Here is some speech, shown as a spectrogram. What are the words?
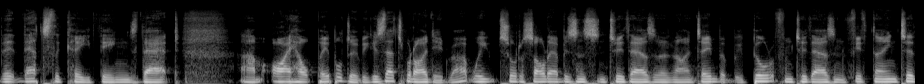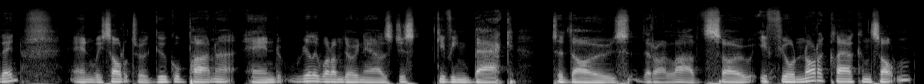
th- that's the key things that um, I help people do because that's what I did, right? We sort of sold our business in 2019, but we built it from 2015 to then, and we sold it to a Google partner. And really, what I'm doing now is just giving back to those that I love. So if you're not a cloud consultant,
